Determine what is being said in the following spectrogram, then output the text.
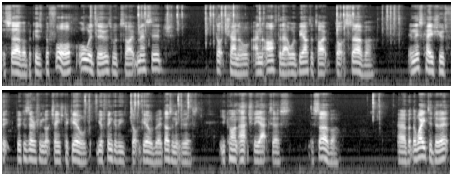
the server because before all we'd do is we'd type message dot channel and after that we'd be able to type dot server. In this case you'd because everything got changed to guild you'd think of it dot guild but it doesn't exist. You can't actually access the server. Uh, but the way to do it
